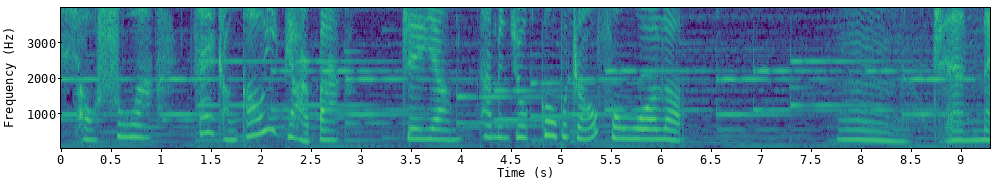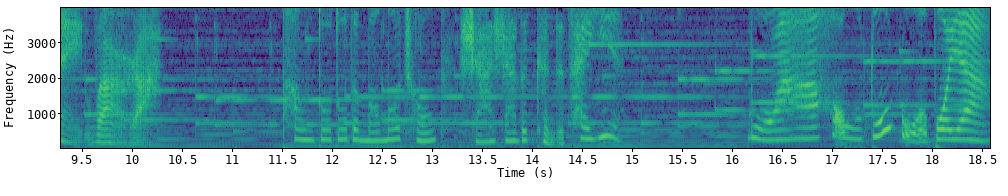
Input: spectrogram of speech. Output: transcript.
小树啊，再长高一点吧，这样它们就够不着蜂窝了。”嗯，真美味儿啊！胖嘟嘟的毛毛虫沙沙地啃着菜叶。哇，好多萝卜呀！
